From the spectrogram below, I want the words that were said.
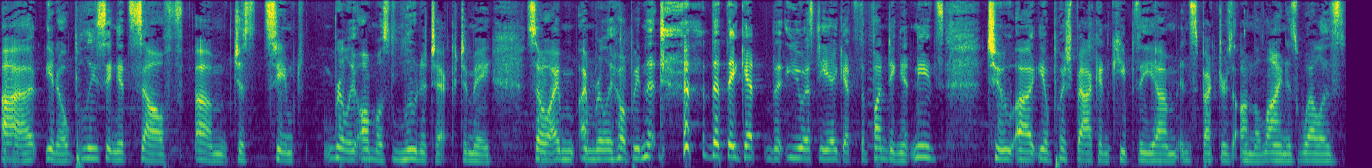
uh, you know, policing itself um, just seemed really almost lunatic to me. So I'm I'm really hoping that that they get the USDA gets the funding it needs to uh, you know push back and keep the um, inspectors on the line as well as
